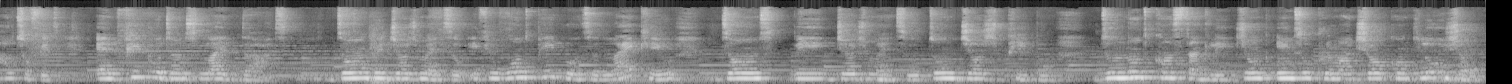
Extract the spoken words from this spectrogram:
out of it. And people don't like that. Don't be judgmental. If you want people to like you, don't be judgmental. Don't judge people. Do not constantly jump into premature conclusion.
